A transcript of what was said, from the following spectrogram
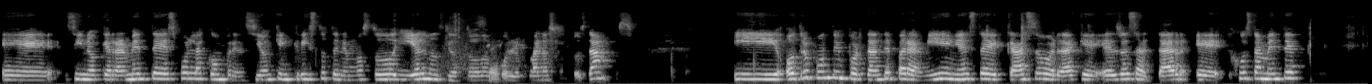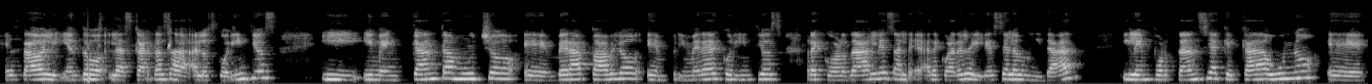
eh, sino que realmente es por la comprensión que en Cristo tenemos todo y Él nos dio todo, por lo cual nosotros damos. Y otro punto importante para mí en este caso, ¿verdad? Que es resaltar, eh, justamente he estado leyendo las cartas a, los Corintios y, me encanta mucho eh, ver a Pablo en Primera de Corintios recordarles, a, recordar a la iglesia la unidad y la importancia que cada uno eh,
